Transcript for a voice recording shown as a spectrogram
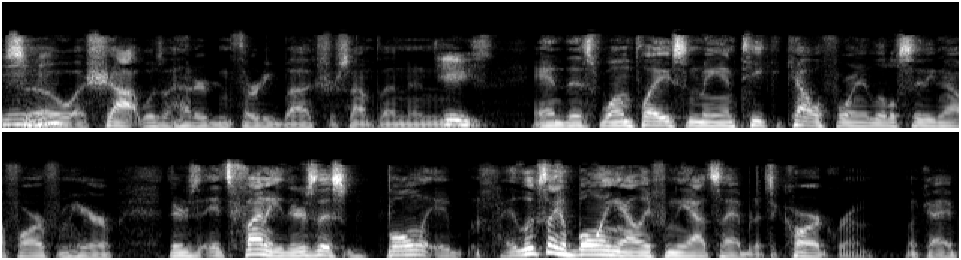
So mm-hmm. a shot was 130 bucks or something, and Jeez. and this one place in Manteca, California, a little city not far from here. There's it's funny. There's this bowling. It looks like a bowling alley from the outside, but it's a card room. Okay.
